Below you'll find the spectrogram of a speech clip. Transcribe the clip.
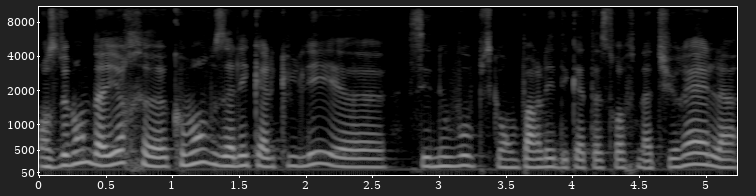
On se demande d'ailleurs euh, comment vous allez calculer euh, ces nouveaux, puisqu'on parlait des catastrophes naturelles.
